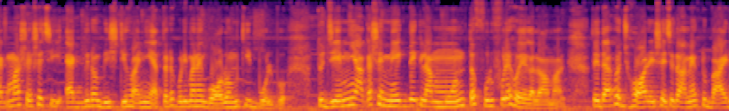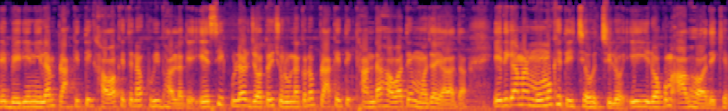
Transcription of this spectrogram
এক মাস এসেছি, একদিনও বৃষ্টি হয়নি, এতটা পরিমাণে গরম কি বলব? তো যেমনি আকাশে মেঘ দেখলাম, মন তো ফুরফুরে হয়ে গেল আমার। তো দেখো, ঝড় এসেছে, তো আমি একটু বাইরে বেরিয়ে নিলাম, প্রাকৃতিক হাওয়া খেতে না খুবই ভালো এসি, কুলার যতই চলুক না কেন, প্রাকৃতিক ঠান্ডা হাওয়াতে মজাই আলাদা। এদিকে আমার মোমো খেতে ইচ্ছে হচ্ছিল, এই রকম আবহাওয়া দেখে।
